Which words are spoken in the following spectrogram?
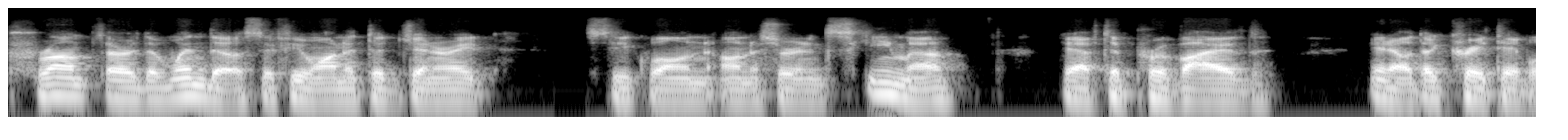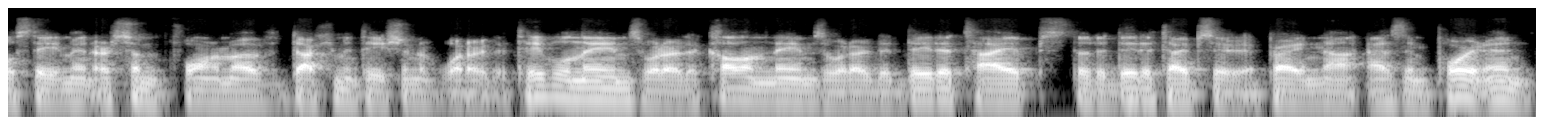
prompt or the windows. If you wanted to generate SQL on, on a certain schema, you have to provide, you know, the create table statement or some form of documentation of what are the table names, what are the column names, what are the data types. So the data types are probably not as important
